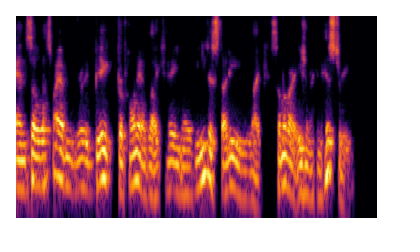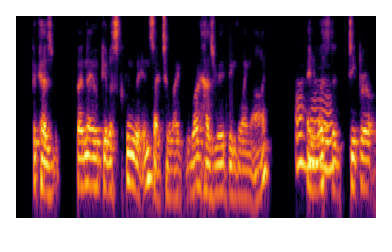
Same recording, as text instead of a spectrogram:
And so that's why I'm a really big proponent of like, hey, you know, we need to study like some of our Asian American history because then it will give us clue and insight to like what has really been going on and what's mm-hmm. the deeper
